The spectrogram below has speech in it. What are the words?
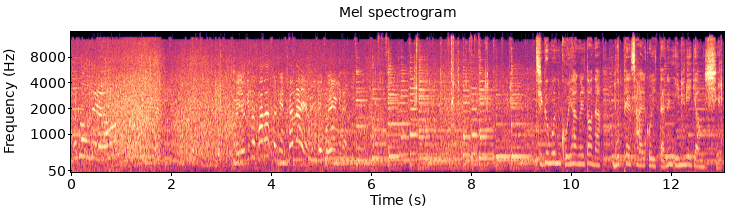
무서우세요? 나 여기서 살았어 괜찮아요. 이게 고향이라. 지금은 고향을 떠나 무태 살고 있다는 임미경 씨.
